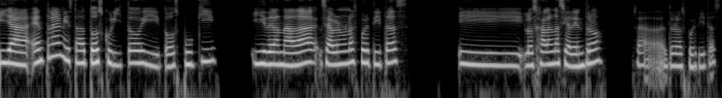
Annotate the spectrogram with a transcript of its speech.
Y ya entran y estaba todo oscurito y todo spooky. Y de la nada se abren unas puertitas y los jalan hacia adentro. O sea, dentro de las puertitas.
